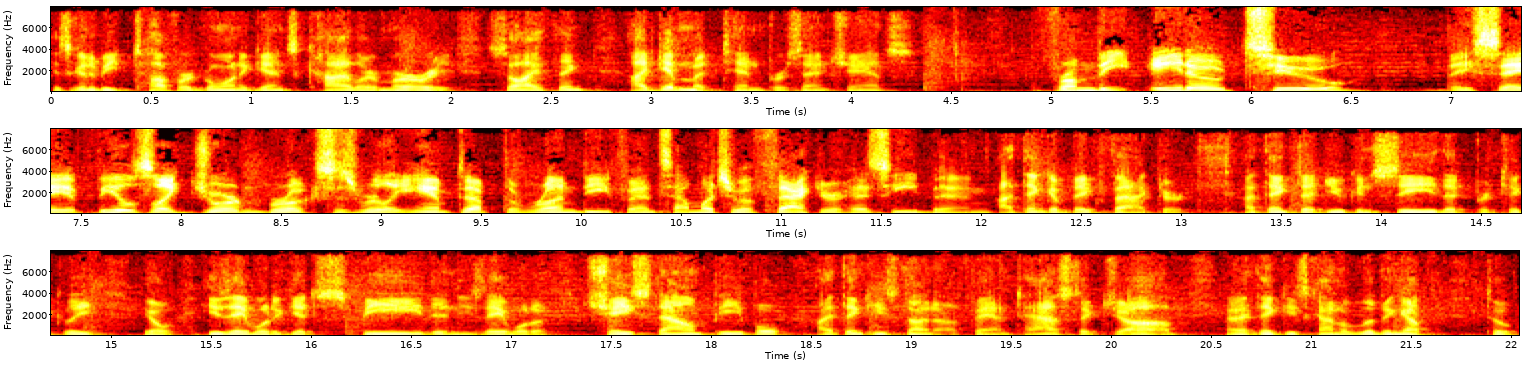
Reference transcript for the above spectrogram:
It's going to be tougher going against Kyler Murray. So I think I'd give him a 10% chance. From the 802, they say it feels like Jordyn Brooks has really amped up the run defense. How much of a factor has he been? I think a big factor. I think that you can see that particularly, you know, he's able to get speed and he's able to chase down people. I think he's done a fantastic job, and I think he's kind of living up to.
